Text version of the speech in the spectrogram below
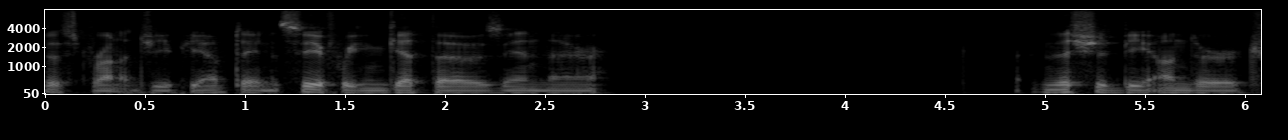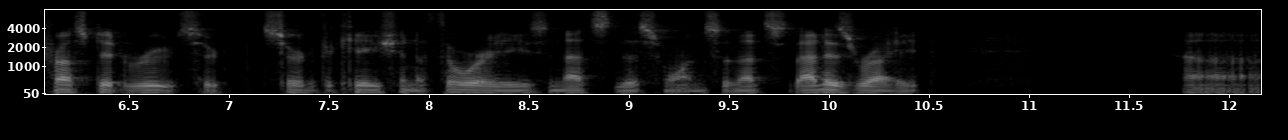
Just run a GP update and see if we can get those in there. This should be under Trusted Root Cert Certification Authorities, and that's this one. So that's that is right. Uh,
